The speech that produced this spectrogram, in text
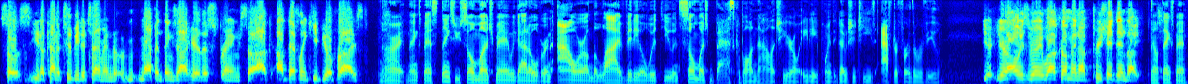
so you know, kind of to be determined, mapping things out here this spring. So I'll, I'll definitely keep you apprised. All right, thanks, man. Thanks you so much, man. We got over an hour on the live video with you, and so much basketball knowledge here on 88.3 WXUT's After Further Review. You're, you're always very welcome, and I appreciate the invite. No, thanks, man.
